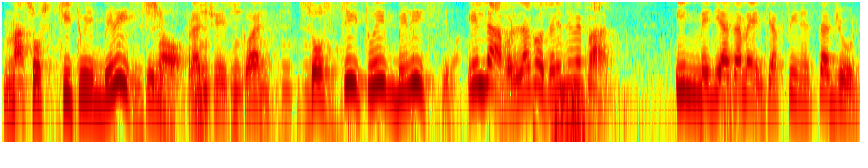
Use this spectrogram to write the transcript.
ma sostituibilissimo. Francesco. Mm, eh. Sostituibilissimo. Il Napoli la cosa che deve fare immediatamente a fine stagione,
